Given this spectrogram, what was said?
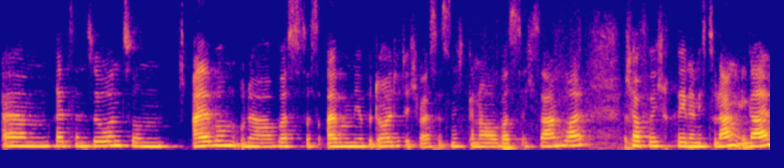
ähm, Rezension zum Album oder was das Album mir bedeutet. Ich weiß jetzt nicht genau, was ich sagen soll. Ich hoffe, ich rede nicht zu lang, egal.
